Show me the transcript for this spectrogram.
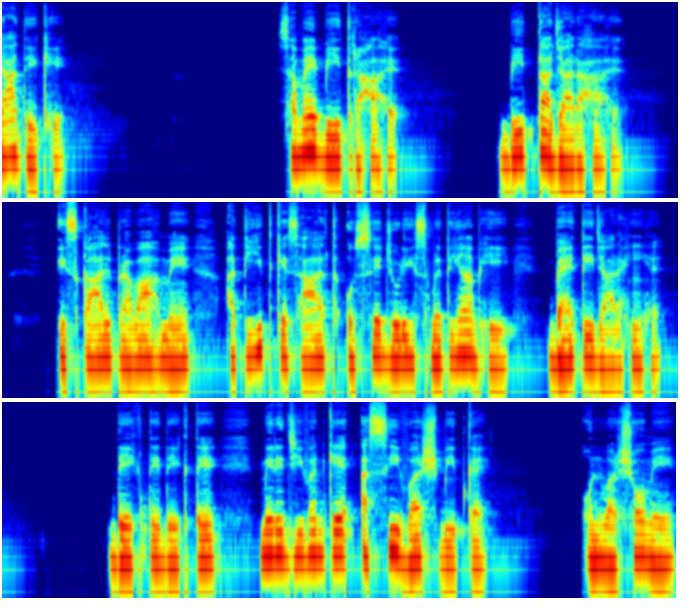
क्या देखे? समय बीत रहा है, बीतता जा रहा है। इस काल प्रवाह में अतीत के साथ उससे जुड़ी स्मृतियाँ भी बहती जा रही हैं। देखते देखते मेरे जीवन के अस्सी वर्ष बीत गए। उन वर्षों में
